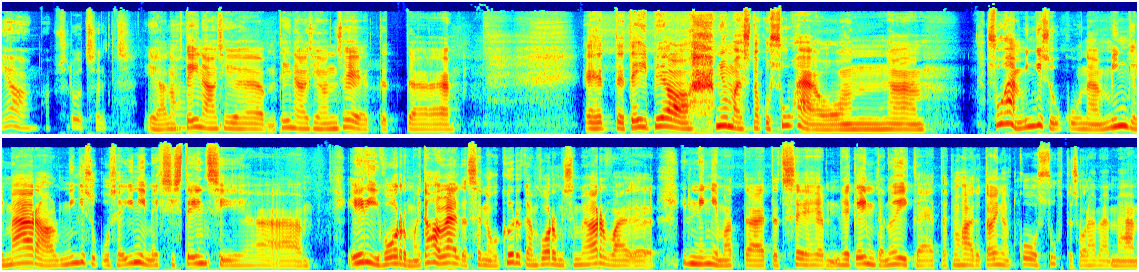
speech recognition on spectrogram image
Jaa, absoluutselt. ja noh, teine asi, teine asi on see, et, et et, et ei pea, minu meelest nagu suhe on äh, suhe on mingisugune, mingil määral mingisuguse inimeksistentsi äh, erivorm, ma ei taha öelda, et see on nagu kõrgem vorm, sest ma ei arva äh, ilmtingimata, et, et see legend on õige, et, et noh, et ainult koos suhtes oleme me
